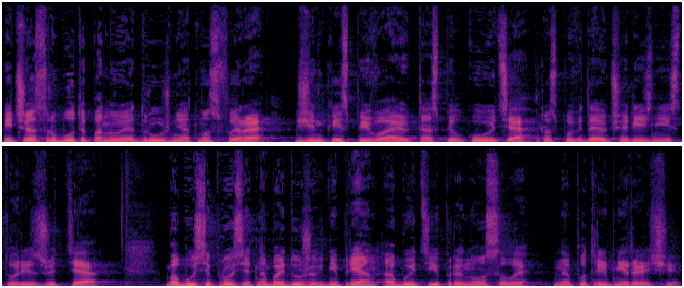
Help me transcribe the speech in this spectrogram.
Під час роботи панує дружня атмосфера. Жінки співають та спілкуються, розповідаючи різні історії з життя. Бабусі просять небайдужих дніпрян, аби ті приносили непотрібні речі.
